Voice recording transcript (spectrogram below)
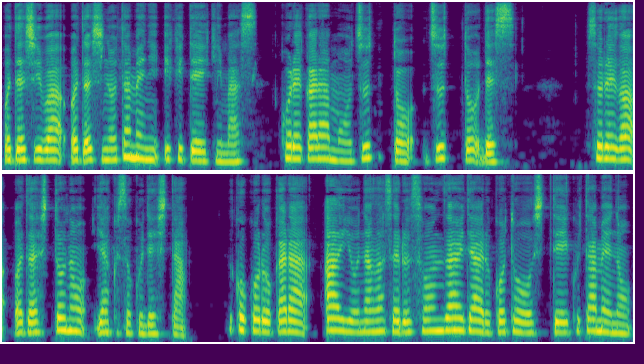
私は私のために生きていきます。これからもずっとずっとです。それが私との約束でした。心から愛を流せる存在であることを知っていくための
